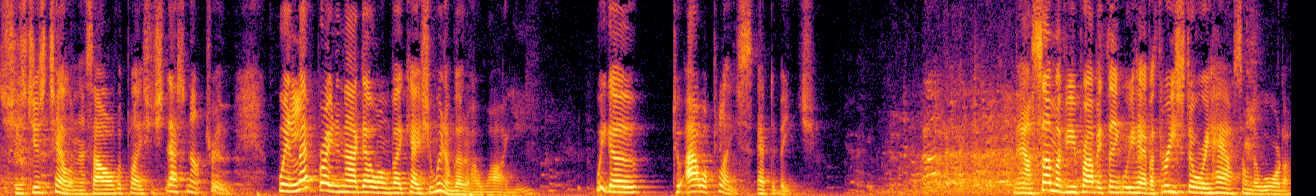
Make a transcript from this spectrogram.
She's just telling us all the places. That's not true. When Left Brain and I go on vacation, we don't go to Hawaii. We go to our place at the beach. Now, some of you probably think we have a three story house on the water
